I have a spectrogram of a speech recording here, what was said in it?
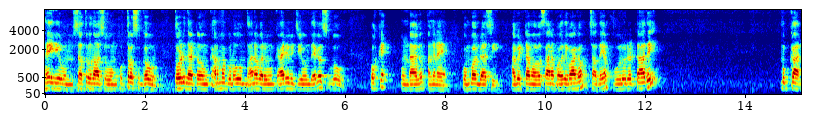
ധൈര്യവും ശത്രുനാശവും പുത്രസുഖവും തൊഴിൽ നേട്ടവും കർമ്മഗുണവും ധനപരവും കാര്യവിജയവും ദേഹസുഖവും ഒക്കെ ഉണ്ടാകും. അങ്ങനെ കുംഭം രാശി അവിട്ടം അവസാന പകുതി ഭാഗം ചതയം പൂരുരുട്ടാതി മുക്കാൽ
